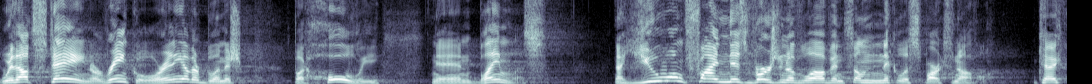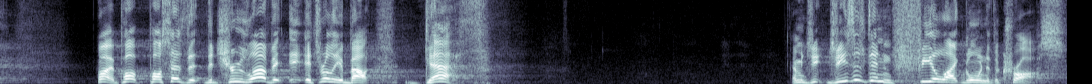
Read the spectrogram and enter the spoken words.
without stain or wrinkle or any other blemish, but holy and blameless. Now, you won't find this version of love in some Nicholas Sparks novel, okay? Well, Paul, Paul says that the true love, it, it's really about death. I mean, Jesus didn't feel like going to the cross,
